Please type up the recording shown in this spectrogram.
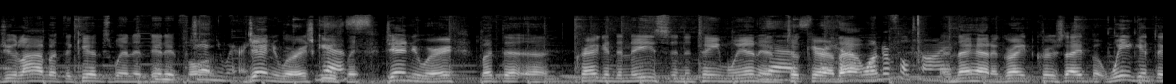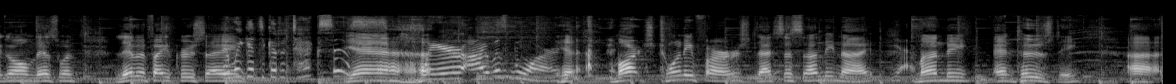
July, but the kids went and did it for January. January, excuse yes. me, January. But the uh, Craig and Denise and the team went and yes, took care of that one. Wonderful time. And they had a great crusade. But we get to go on this one. Living Faith Crusade. And we get to go to Texas. Yeah. Where I was born. yeah. March 21st, that's a Sunday night. Yes. Monday and Tuesday. Uh,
